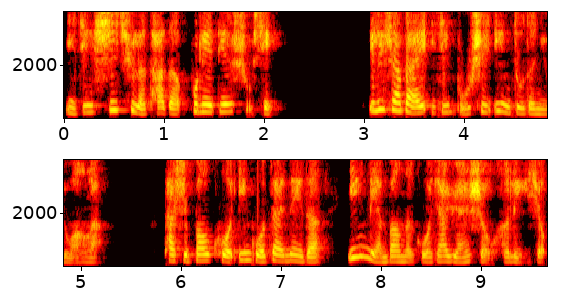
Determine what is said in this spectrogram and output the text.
已经失去了它的不列颠属性。伊丽莎白已经不是印度的女王了，她是包括英国在内的英联邦的国家元首和领袖，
